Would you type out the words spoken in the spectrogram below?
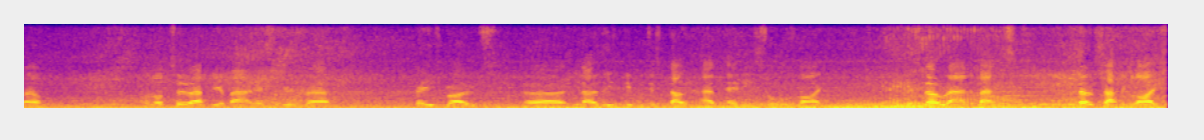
well, I'm not too happy about this because uh, these roads, uh, you know, these people just don't have any sort of like, there's no roundabouts, no traffic lights,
